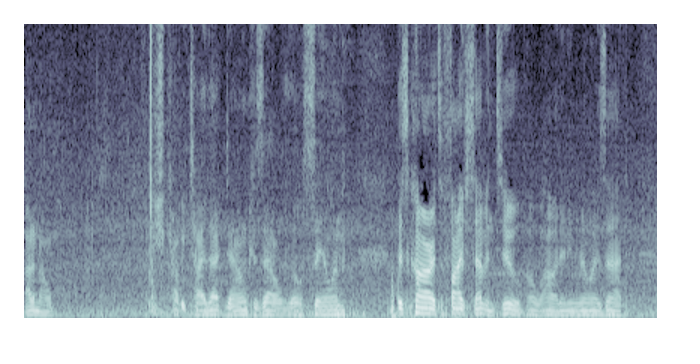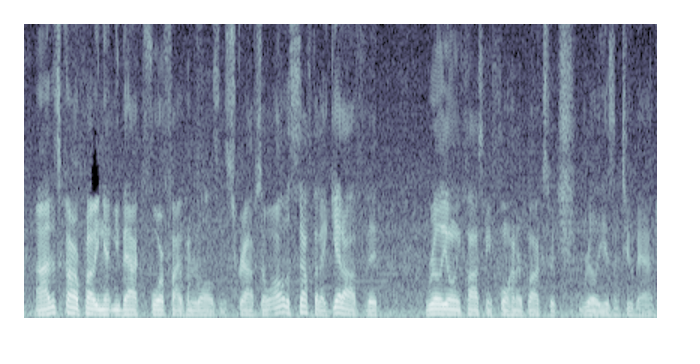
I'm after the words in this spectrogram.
I don't know. I should probably tie that down because that'll go sailing. This car, it's a 5.7 too. Oh wow, I didn't even realize that. Uh, this car will probably net me back four or five hundred dollars in scrap. So all the stuff that I get off of it really only cost me 400 bucks, which really isn't too bad.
